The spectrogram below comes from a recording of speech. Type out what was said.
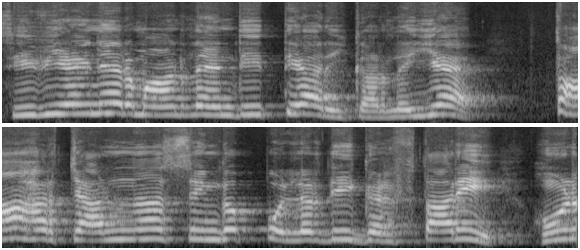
ਸੀਬੀਆਈ ਨੇ ਰਿਮਾਂਡ ਲੈਣ ਦੀ ਤਿਆਰੀ ਕਰ ਲਈ ਹੈ। ਤਾਂ ਹਰਚਰਨ ਸਿੰਘ ਭੁੱਲਰ ਦੀ ਗ੍ਰਿਫਤਾਰੀ ਹੁਣ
